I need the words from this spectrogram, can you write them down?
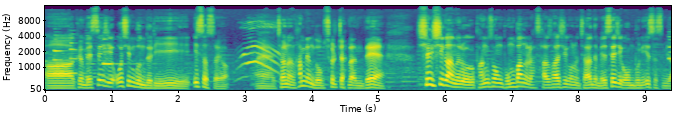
어, 그 메시지 오신 분들이 있었어요. 예, 저는 한 명도 없을 줄 알았는데 실시간으로 방송 본방을 사수하시고는 저한테 메시지가 온 분이 있었습니다.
